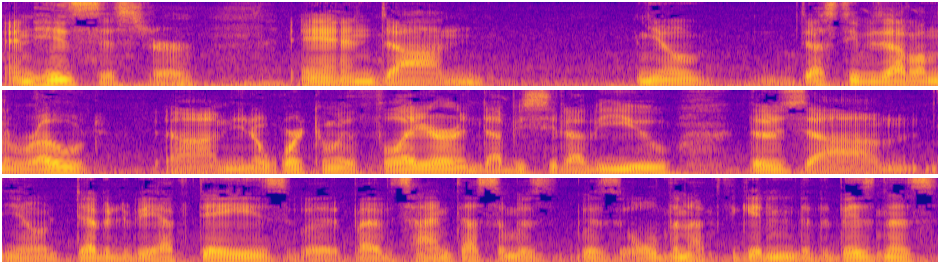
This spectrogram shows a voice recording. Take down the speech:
and his sister. And, um, you know, Dusty was out on the road, um, you know, working with Flair and WCW, those, um, you know, WWF days. By the time Dustin was, was old enough to get into the business,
